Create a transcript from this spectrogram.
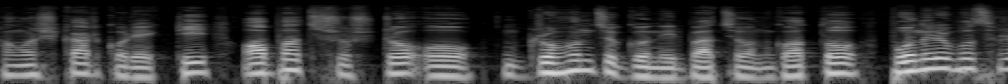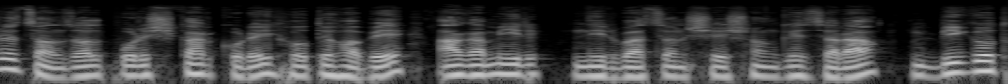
সংস্কার করে একটি অবাধ, সুষ্ঠু ও গ্রহণযোগ্য নির্বাচন গত পনেরো বছরের জঞ্জাল পরিষ্কার করেই হতে হবে আগামীর নির্বাচন সে সঙ্গে যারা বিগত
